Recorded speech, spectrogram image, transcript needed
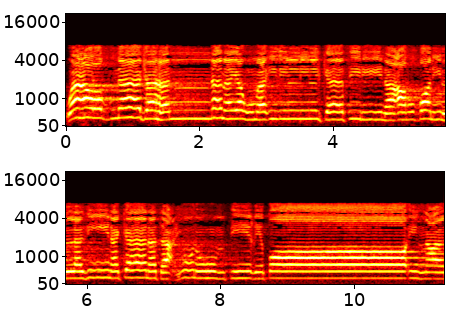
وعرضنا جهنم يومئذ للكافرين عرضا الذين كانت أعينهم في غطاء عن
